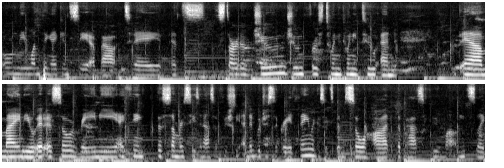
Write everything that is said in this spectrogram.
only one thing I can say about today. It's the start of June, June 1st, 2022, and yeah, mind you, it is so rainy. I think the summer season has officially ended, which is a great thing because it's been so hot the past few months like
